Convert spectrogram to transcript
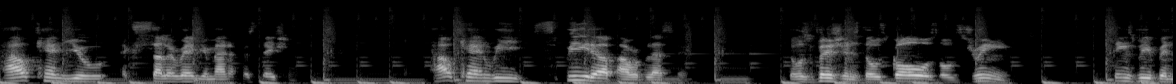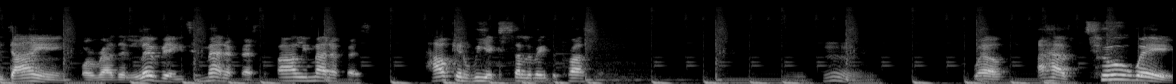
How can you accelerate your manifestation? How can we speed up our blessing? Those visions, those goals, those dreams, things we've been dying or rather living to manifest, to finally manifest. How can we accelerate the process? Hmm. Well, I have two ways,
